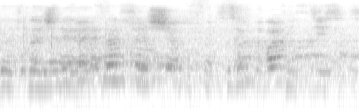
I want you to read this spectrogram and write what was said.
Удачная реализация. Счет 52-10.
